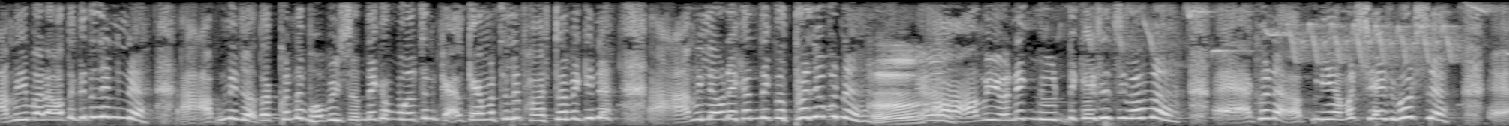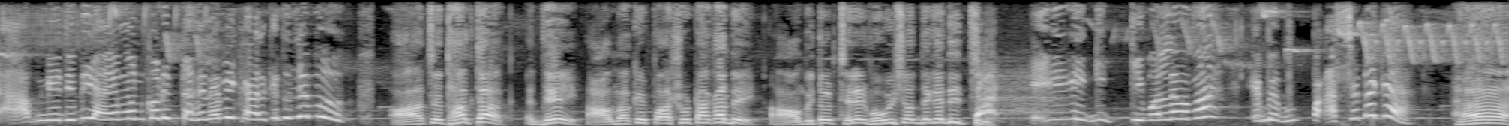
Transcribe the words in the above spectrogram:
আমি বারা অত কিছু জানি না। আপনি যতক্ষণ না ভবিষ্যৎ দেখে বলছেন কালকে আমার ছেলে ফার্স্ট হবে কিনা আমি এখান থেকে কোথাও যাব না? আমি অনেক দূর থেকে এসেছি বাবা এখন আপনি আমার শেষ ভরসা। আপনি যদি এমন করেন তাহলে আমি কালকে তো যাব। আচ্ছা থাক থাক। দে আমাকে পাঁচশো টাকা দে। আমি তোর ছেলের ভবিষ্যৎ দেখে দিচ্ছি। এই কি- বললে বাবা? পাঁচশো টাকা? হ্যাঁ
